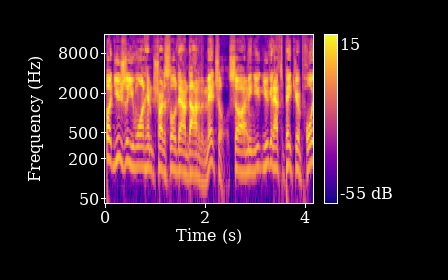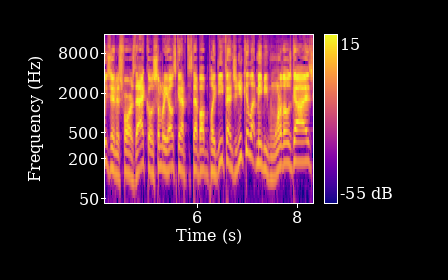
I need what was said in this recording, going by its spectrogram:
but usually you want him to try to slow down Donovan Mitchell. So, I mean, you, you're going to have to pick your poison as far as that goes. Somebody else going to have to step up and play defense, and you can let maybe one of those guys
